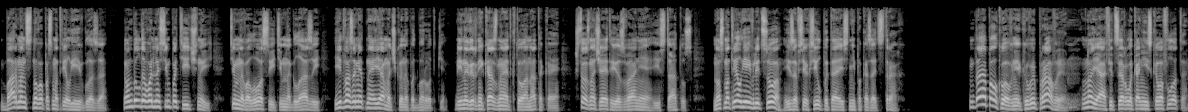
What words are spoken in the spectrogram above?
Бармен снова посмотрел ей в глаза. Он был довольно симпатичный, темноволосый, темноглазый, едва заметная ямочка на подбородке. И наверняка знает, кто она такая, что означает ее звание и статус. Но смотрел ей в лицо, изо всех сил пытаясь не показать страх. «Да, полковник, вы правы, но я офицер Лаконийского флота,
